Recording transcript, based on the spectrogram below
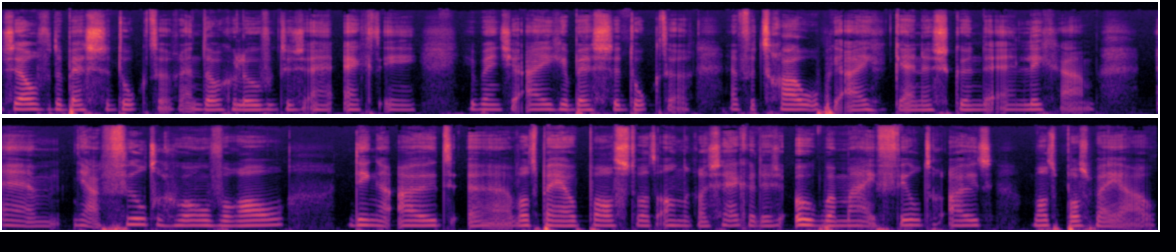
zelf de beste dokter. En daar geloof ik dus e echt in. Je bent je eigen beste dokter. En vertrouw op je eigen kenniskunde en lichaam. En ja, filter gewoon vooral dingen uit uh, wat bij jou past, wat anderen zeggen. Dus ook bij mij, filter uit wat past bij jou.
